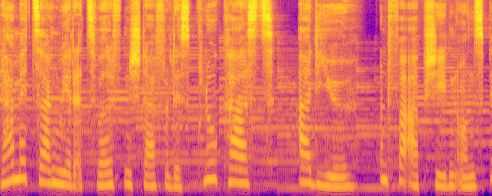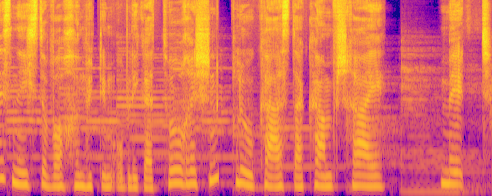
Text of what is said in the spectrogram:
damit sagen wir der zwölften Staffel des Cluecasts Adieu und verabschieden uns bis nächste Woche mit dem obligatorischen Cluecaster-Kampfschrei. Mit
